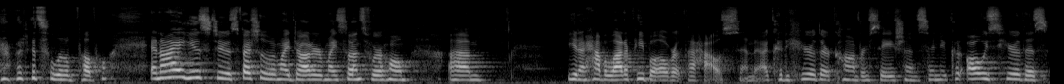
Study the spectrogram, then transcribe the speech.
there, but it's a little bubble. And I used to, especially when my daughter and my sons were home, um, you know, have a lot of people over at the house, and I could hear their conversations, and you could always hear this,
